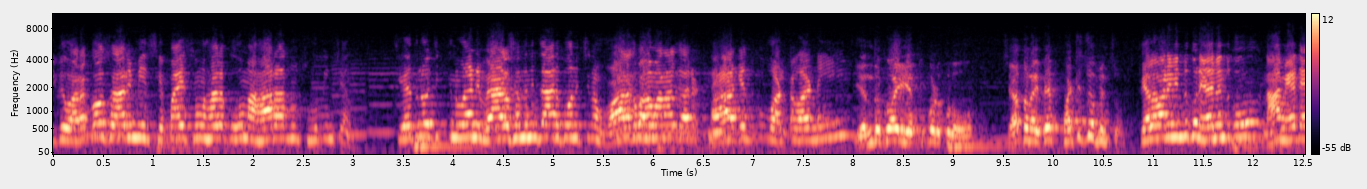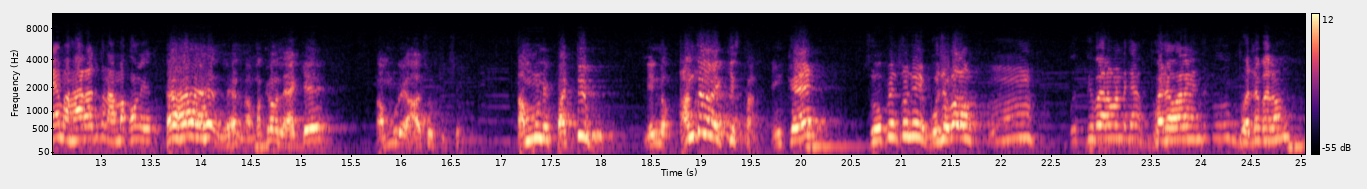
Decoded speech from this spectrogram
ఇది వరకోసారి మీ సిపాయి సింహాలకు మహారాజును చూపించాను. చేతిలో చిక్కిన వాడిని వేళ సందని దారిపోనిచ్చిన వాళ్ళకి బహుమానాలు గారు నాకెందుకు వంటవాడిని ఎందుకో ఎత్తి కొడుకులు చేతనైతే పట్టి చూపించు. పిలవని ఎందుకు? నేనెందుకు? నా మీదే మహారాజుకు నమ్మకం లేదు. లే, నమ్మకం లేకే. తమ్ముడి ఆచూకీ చెప్పు తమ్ముని పట్టివ్వు నిన్ను అందరం ఎక్కిస్తాను. ఇంకే? చూపించు నీ భుజబలం. మ్మ్, బుద్ధి బలం ఉండగా భుజబలం ఎందుకు? భుజబలం.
